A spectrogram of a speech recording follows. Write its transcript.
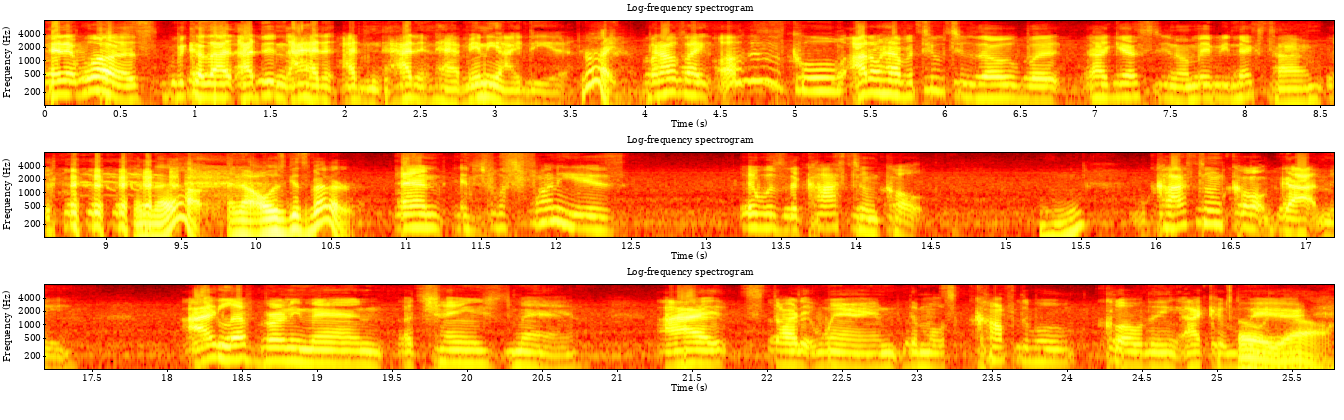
and it was because I, I didn't, I hadn't, I didn't, I didn't have any idea. right. But I was like, oh, this is cool. I don't have a tutu though, but I guess you know maybe next time. And yeah, and it always gets better. And it's, what's funny is, it was the costume cult. Mm-hmm. Costume cult got me. I left Burning Man a changed man. I started wearing the most comfortable clothing I could Oh, wear. yeah.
